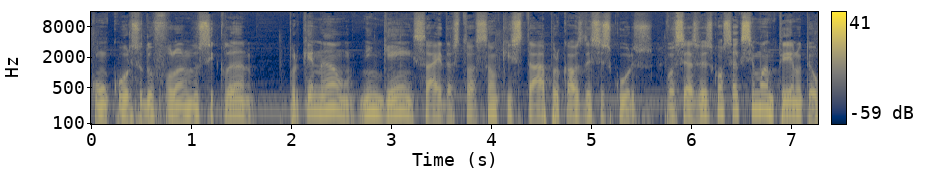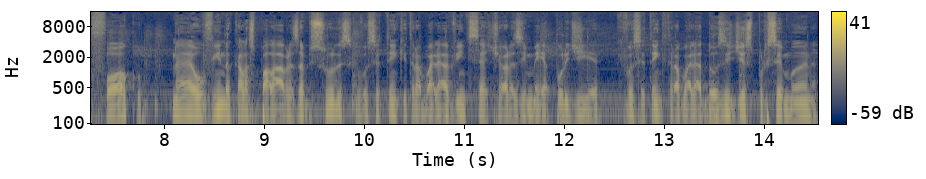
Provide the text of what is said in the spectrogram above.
com o curso do fulano do ciclano. Por que não? Ninguém sai da situação que está por causa desses cursos. Você às vezes consegue se manter no teu foco, né, ouvindo aquelas palavras absurdas que você tem que trabalhar 27 horas e meia por dia, que você tem que trabalhar 12 dias por semana,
